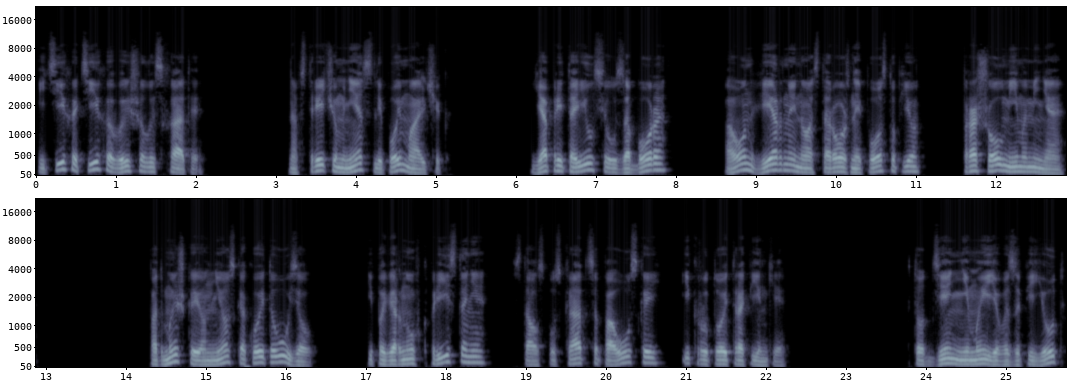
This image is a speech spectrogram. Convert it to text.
и тихо-тихо вышел из хаты. Навстречу мне слепой мальчик. Я притаился у забора, а он верной, но осторожной поступью прошел мимо меня. Под мышкой он нес какой-то узел и, повернув к пристани, стал спускаться по узкой, и крутой тропинке. Тот день немые возопьют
